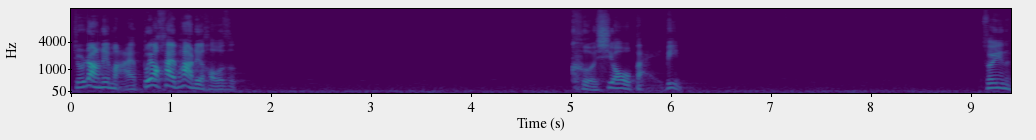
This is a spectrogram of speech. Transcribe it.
就让这马呀不要害怕这猴子，可消百病。所以呢，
